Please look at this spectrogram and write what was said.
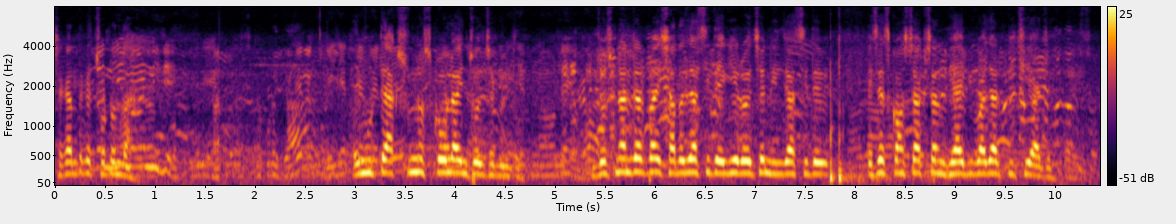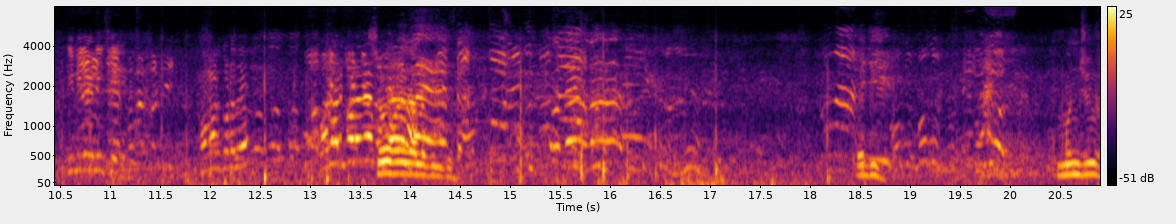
সেখান থেকে এই মুহূর্তে এক শূন্য স্কোর লাইন চলছে কিন্তু। জ্যোৎস্না এন্টারপ্রাইজ সাদা জার্সিতে এগিয়ে রয়েছে নীল জার্সিতে এস এস কনস্ট্রাকশন ভিআইপি বাজার পিছিয়ে আছে। শো হয়ে গেল কিন্তু। মঞ্জুর।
